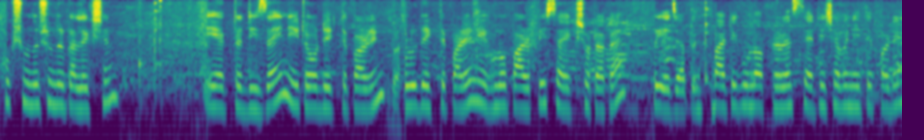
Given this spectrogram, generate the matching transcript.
খুব সুন্দর সুন্দর কালেকশন এই একটা ডিজাইন, এটাও দেখতে পারেন। এগুলো দেখতে পারেন, এগুলো পার পিস একশো টাকা পেয়ে যাবেন। বাটিগুলো আপনারা সেট হিসাবে নিতে পারেন।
